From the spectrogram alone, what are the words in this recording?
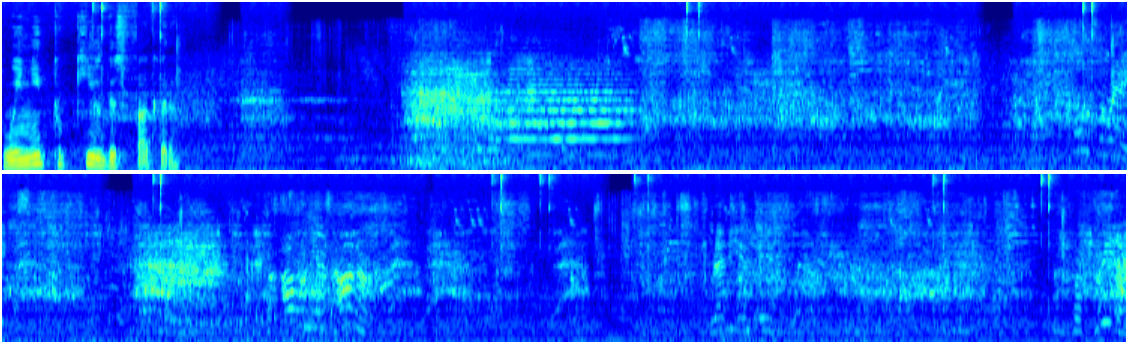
We need to kill this fucker. Ready and able. For freedom.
